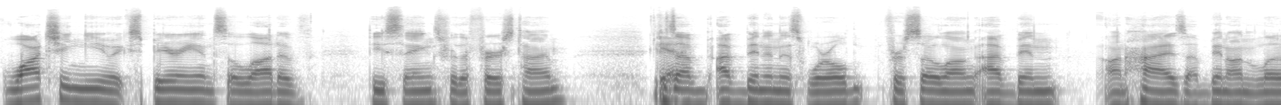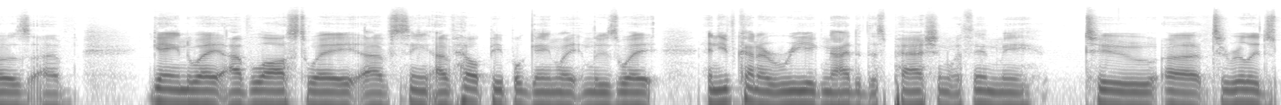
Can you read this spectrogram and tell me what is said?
watching you experience a lot of these things for the first time because Yeah. I've I've been in this world for so long. I've been on highs, I've been on lows, I've gained weight, I've lost weight, I've seen I've helped people gain weight and lose weight, and you've kind of reignited this passion within me to uh to really just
